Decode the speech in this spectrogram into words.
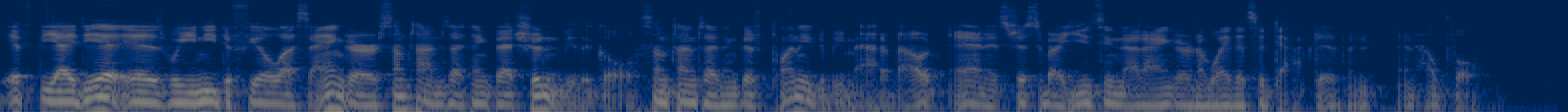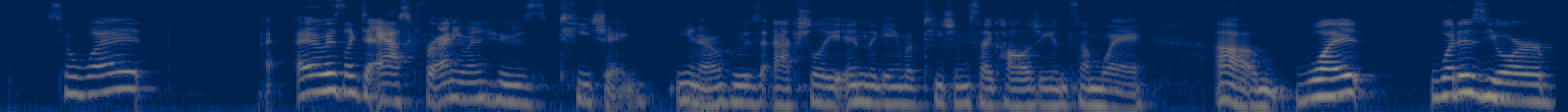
If the idea is, well, you need to feel less anger, sometimes I think that shouldn't be the goal. Sometimes I think there's plenty to be mad about, and it's just about using that anger in a way that's adaptive and, and helpful. So, what I always like to ask for anyone who's teaching, you know, who's actually in the game of teaching psychology in some way, um, what what is your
